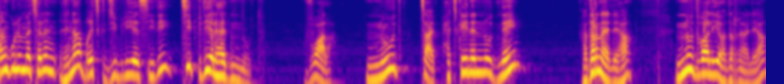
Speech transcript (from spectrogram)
غنقول له مثلا هنا بغيتك تجيب لي سيدي type ديال هاد ال node. voilà node type حيت كاينة ال node name هضرنا عليها. node value هضرنا عليها.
